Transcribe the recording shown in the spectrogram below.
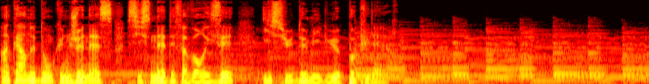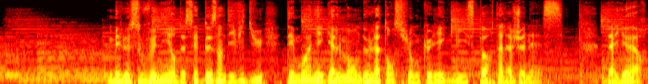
incarnent donc une jeunesse, si ce n'est défavorisée, issue de milieux populaires. Mais le souvenir de ces deux individus témoigne également de l'attention que l'Église porte à la jeunesse. D'ailleurs,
